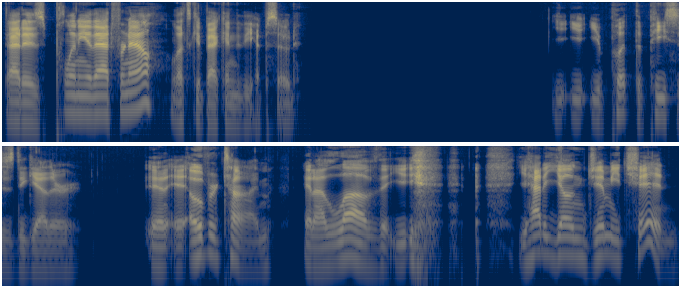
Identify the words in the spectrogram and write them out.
That is plenty of that for now. Let's get back into the episode. You, you put the pieces together and, and over time, and I love that you you had a young Jimmy Chin,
